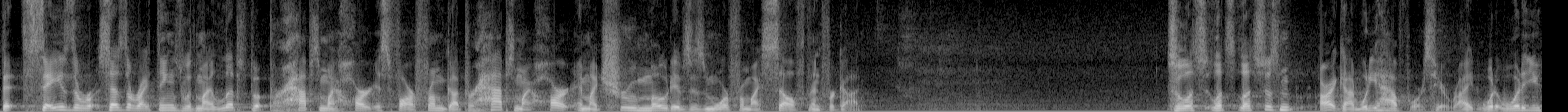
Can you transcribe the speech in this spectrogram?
that says the, says the right things with my lips, but perhaps my heart is far from God. Perhaps my heart and my true motives is more for myself than for God. So let's, let's, let's just, all right, God, what do you have for us here, right? What, what, are, you,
